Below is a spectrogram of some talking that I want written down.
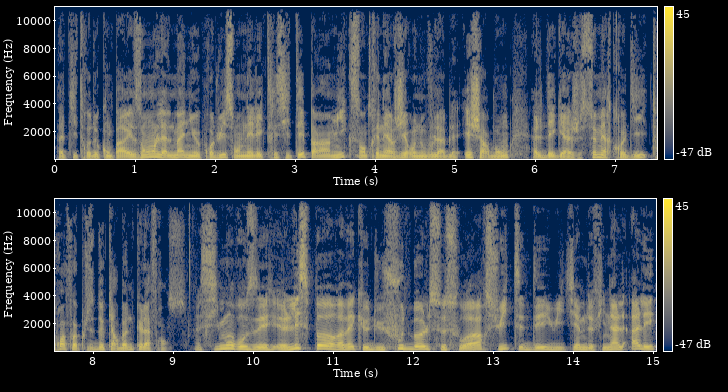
À titre de comparaison, l'Allemagne produit son électricité par un mix entre énergie renouvelable et charbon. Elle dégage ce mercredi trois fois plus de carbone que la France. Simon Rosé, les sports avec du football ce soir, suite des huitièmes de finale aller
